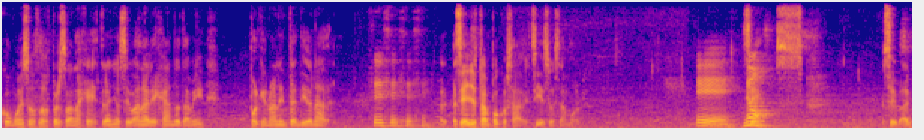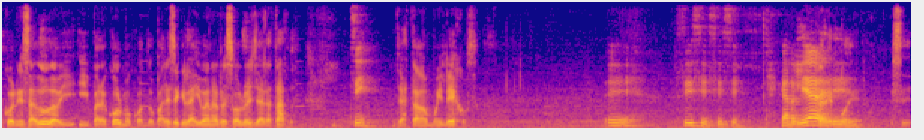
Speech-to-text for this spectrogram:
como esos dos personajes extraños se van alejando también porque no han entendido nada. Sí, sí, sí, sí. O sea, ellos tampoco saben si eso es amor. Eh, no. Se, van con esa duda y, para colmo, cuando parece que la iban a resolver ya era tarde. Sí. Ya estaban muy lejos. Eh, sí, sí, sí, sí. Que en realidad... Eh, sí.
